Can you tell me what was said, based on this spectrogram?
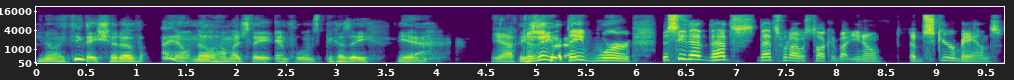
you know, I think they should have. I don't know how much they influenced because they, yeah, Yeah, because they, should've. they were, but see that that's that's what I was talking about. You know, obscure bands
